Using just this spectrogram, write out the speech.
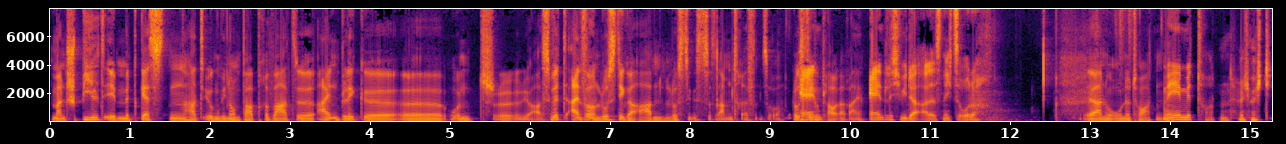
man spielt eben mit Gästen, hat irgendwie noch ein paar private Einblicke äh, und äh, ja, es wird einfach ein lustiger Abend, ein lustiges Zusammentreffen, so lustige Ähn Plauderei. Endlich wieder alles nichts, oder? Ja, nur ohne Torten. Nee, mit Torten. Ich möchte,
